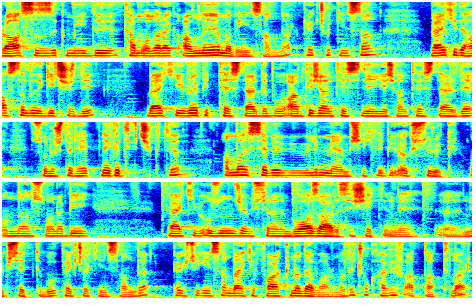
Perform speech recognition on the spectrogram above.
rahatsızlık mıydı tam olarak anlayamadı insanlar. Pek çok insan belki de hastalığı geçirdi. Belki rapid testlerde bu antijen testi diye geçen testlerde sonuçları hep negatif çıktı. Ama sebebi bilinmeyen bir şekilde bir öksürük, ondan sonra bir belki bir uzunca bir süre boğaz ağrısı şeklinde e, nüksetti bu pek çok insanda. Pek çok insan belki farkına da varmadı. Çok hafif atlattılar.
